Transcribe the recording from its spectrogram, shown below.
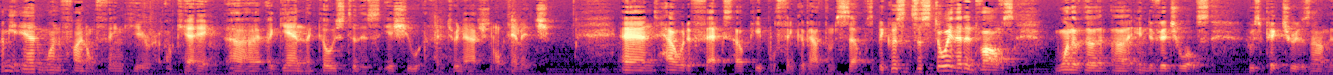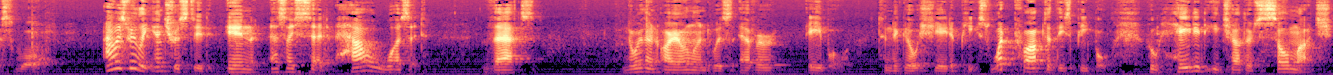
Let me add one final thing here, okay? Uh, again, that goes to this issue of international image and how it affects how people think about themselves. Because it's a story that involves one of the uh, individuals whose picture is on this wall. I was really interested in, as I said, how was it that Northern Ireland was ever able to negotiate a peace? What prompted these people who hated each other so much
